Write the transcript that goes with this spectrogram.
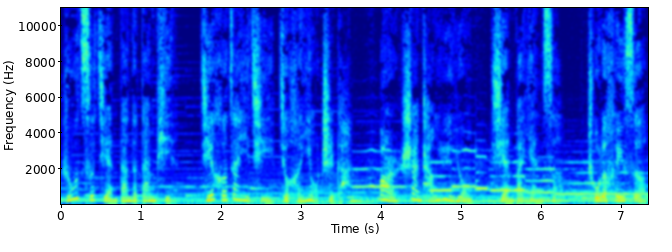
如此简单的单品结合在一起就很有质感。二，擅长运用显白颜色，除了黑色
